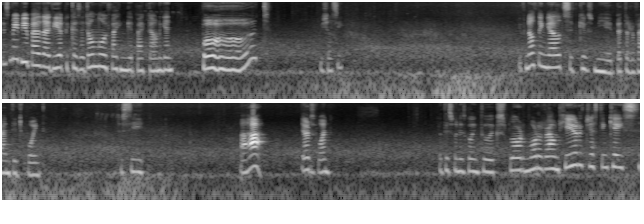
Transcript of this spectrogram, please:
This may be a bad idea because I don't know if I can get back down again. But... We shall see. If nothing else, it gives me a better vantage point. To see... Aha! There's one. But this one is going to explore more around here, just in case.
